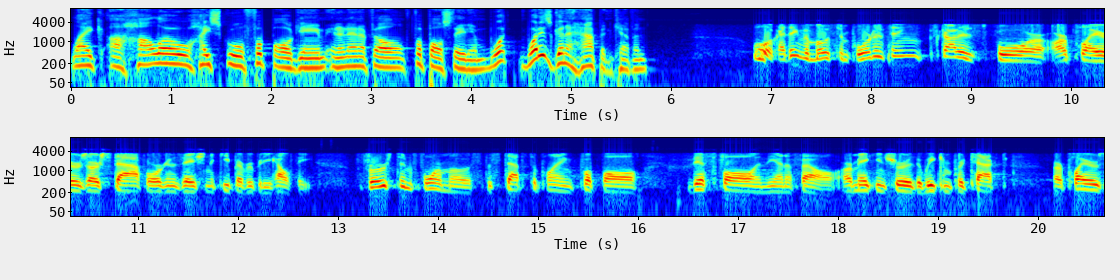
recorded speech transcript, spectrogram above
like a hollow high school football game in an NFL football stadium. What What is going to happen, Kevin? Well, look, I think the most important thing, Scott, is for our players, our staff, organization to keep everybody healthy first and foremost, the steps to playing football this fall in the NFL are making sure that we can protect our players,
